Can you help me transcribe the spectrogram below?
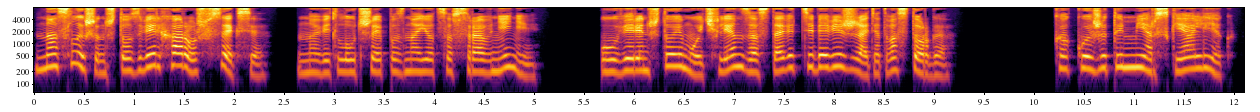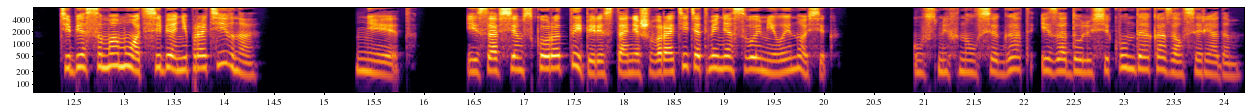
Наслышан, что зверь хорош в сексе, но ведь лучшее познается в сравнении. Уверен, что и мой член заставит тебя визжать от восторга. Какой же ты мерзкий, Олег. Тебе самому от себя не противно? Нет. И совсем скоро ты перестанешь воротить от меня свой милый носик. Усмехнулся гад и за долю секунды оказался рядом.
